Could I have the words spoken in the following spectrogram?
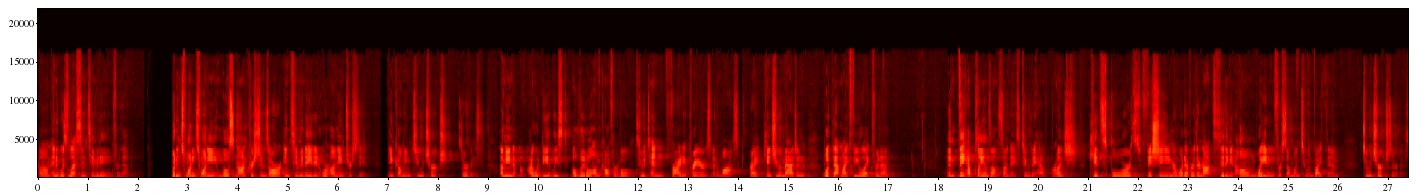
um, and it was less intimidating for them. But in 2020, most non Christians are intimidated or uninterested in coming to a church service. I mean, I would be at least a little uncomfortable to attend Friday prayers at a mosque, right? Can't you imagine what that might feel like for them? And they have plans on Sundays too. They have brunch, kids' sports, fishing, or whatever. They're not sitting at home waiting for someone to invite them to a church service.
